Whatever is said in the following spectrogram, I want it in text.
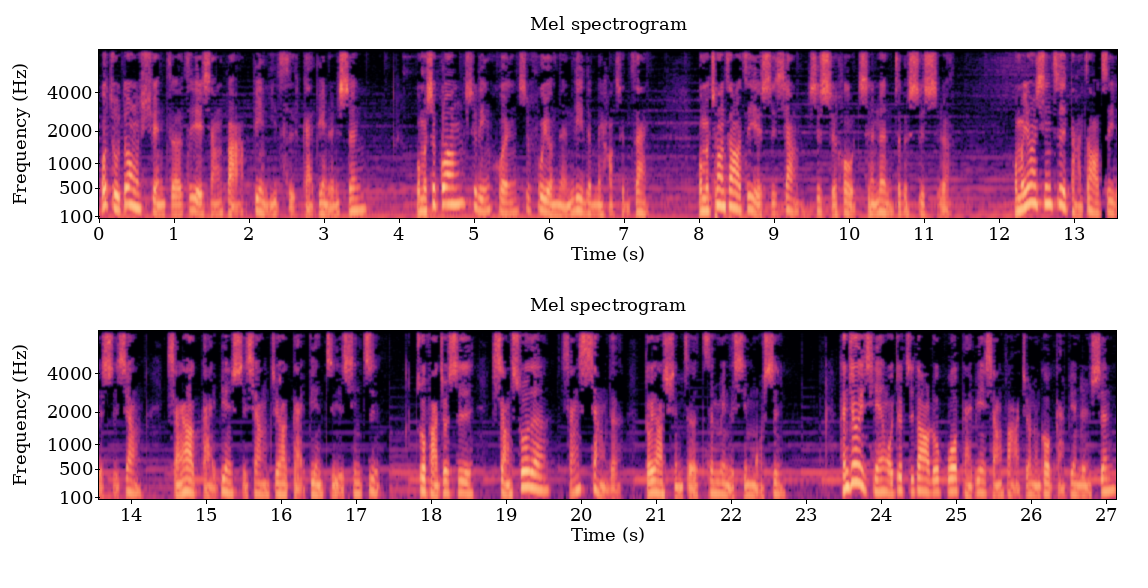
我主动选择自己的想法，并以此改变人生。我们是光，是灵魂，是富有能力的美好存在。我们创造了自己的实相，是时候承认这个事实了。我们用心智打造自己的实相，想要改变实相，就要改变自己的心智。做法就是想说的、想想的，都要选择正面的新模式。很久以前我就知道，如果改变想法，就能够改变人生，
